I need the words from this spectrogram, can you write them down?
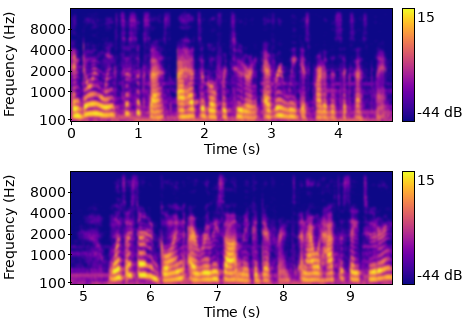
In doing Links to Success, I had to go for tutoring every week as part of the success plan. Once I started going, I really saw it make a difference, and I would have to say tutoring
